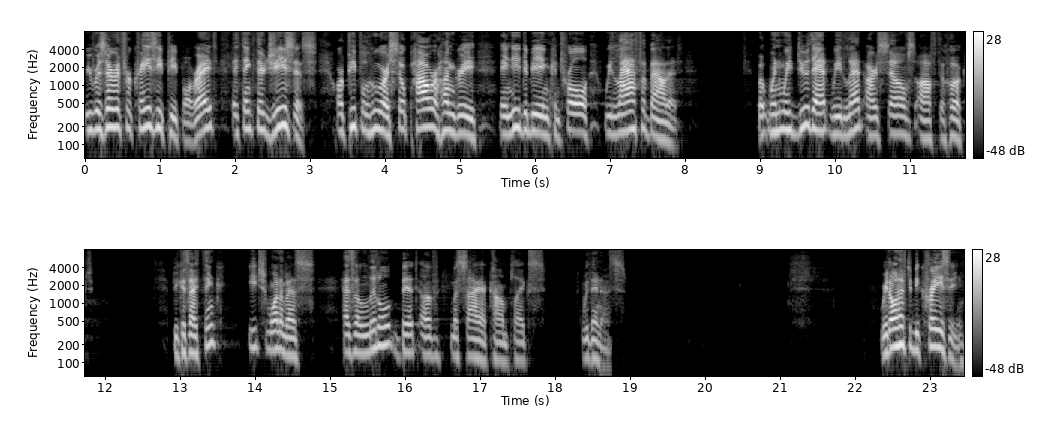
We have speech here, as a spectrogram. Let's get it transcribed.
We reserve it for crazy people, right? They think they're Jesus, or people who are so power hungry they need to be in control. We laugh about it. But when we do that, we let ourselves off the hook. Because I think each one of us has a little bit of Messiah complex within us. We don't have to be crazy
